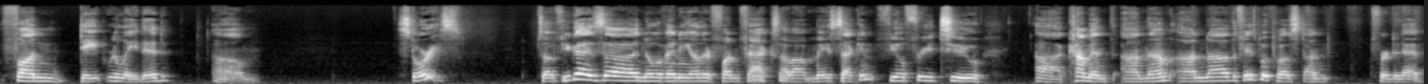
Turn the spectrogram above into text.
fun date related um, stories. So, if you guys uh, know of any other fun facts about May 2nd, feel free to uh, comment on them on uh, the Facebook post on for today.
